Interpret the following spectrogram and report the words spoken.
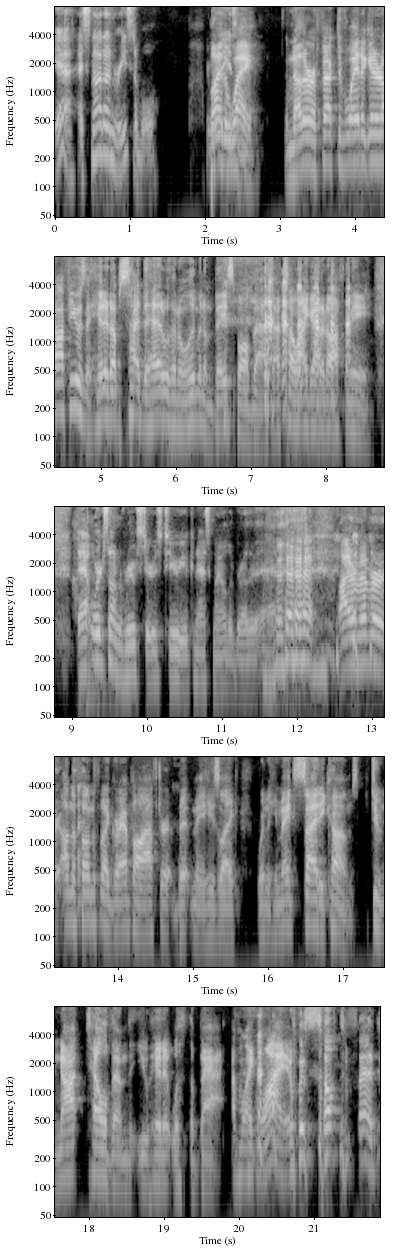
yeah it's not unreasonable It By really the isn't. way, another effective way to get it off you is to hit it upside the head with an aluminum baseball bat. That's how I got it off me. that works on roosters too you can ask my older brother that I remember on the phone with my grandpa after it bit me. He's like, "When the Humane Society comes, do not tell them that you hit it with the bat." I'm like, "Why? it was self-defense."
